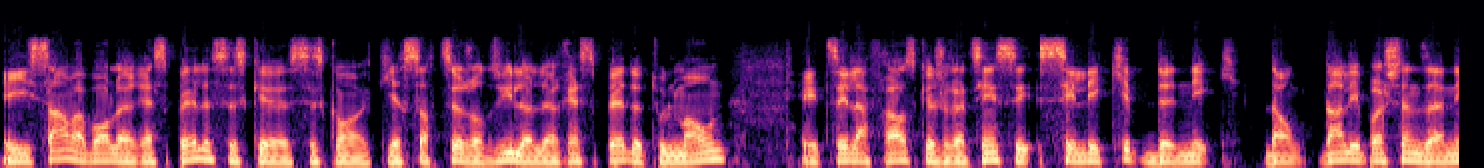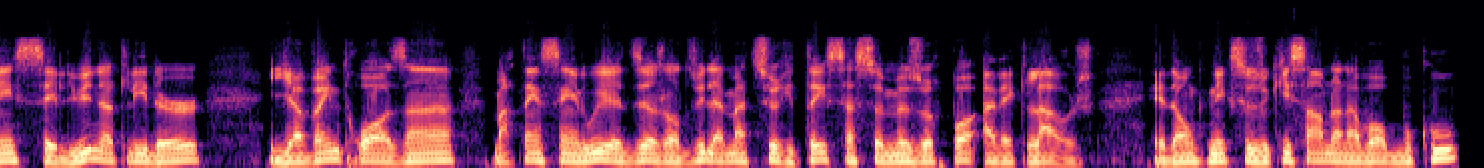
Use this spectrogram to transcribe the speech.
et il semble avoir le respect, c'est ce que, c'est ce qu'on, qui est ressorti aujourd'hui, le respect de tout le monde. Et tu sais, la phrase que je retiens, c'est, c'est l'équipe de Nick. Donc, dans les prochaines années, c'est lui notre leader. Il y a 23 ans. Martin Saint-Louis a dit aujourd'hui, la maturité, ça se mesure pas avec l'âge. Et donc, Nick Suzuki semble en avoir beaucoup.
